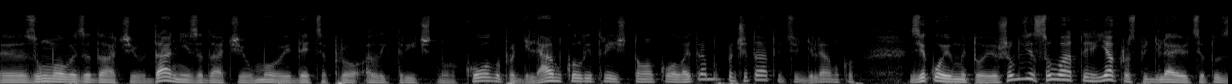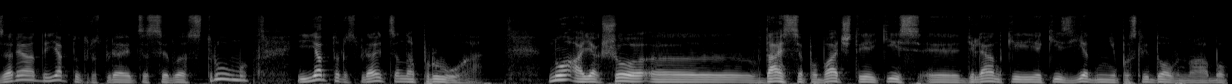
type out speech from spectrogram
е, з умови задачі. В даній задачі умови йдеться про електричну коло, про ділянку електричного кола. І треба прочитати цю ділянку. З якою метою? Щоб з'ясувати, як розподіляються тут заряди, як тут розподіляється сила струму і як тут розподіляється напруга. Ну, а якщо е, вдасться побачити якісь е, ділянки, які з'єднані послідовно або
